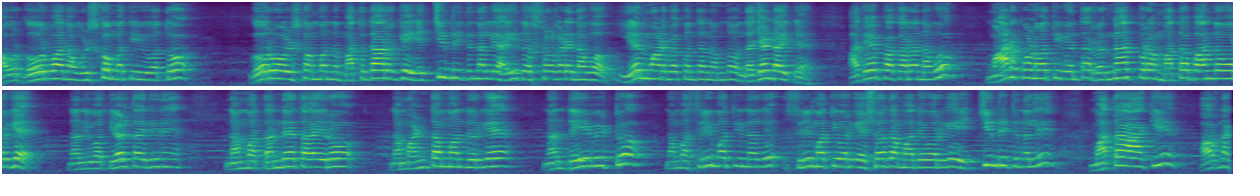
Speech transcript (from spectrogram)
ಅವ್ರ ಗೌರವ ನಾವು ಉಳಿಸ್ಕೊಂಬತ್ತೀವಿ ಇವತ್ತು. ಗೌರವ ಉಳಿಸ್ಕೊಂಬಂದು ಮತದಾರರಿಗೆ ಹೆಚ್ಚಿನ ರೀತಿಯಲ್ಲಿ ಐದು ವರ್ಷದೊಳಗಡೆ ನಾವು ಏನು ಮಾಡಬೇಕು ಅಂತ ನಮ್ಮದು ಒಂದು ಅಜೆಂಡಾ ಐತೆ. ಅದೇ ಪ್ರಕಾರ ನಾವು ಮಾಡ್ಕೊಂಡು ಹೋಗ್ತೀವಿ ಅಂತ ರಂಗನಾಥ್ಪುರ ಮತ ಬಾಂಧವರಿಗೆ ನಾನು ಇವತ್ತು ಹೇಳ್ತಾ ಇದ್ದೀನಿ. ನಮ್ಮ ತಂದೆ ತಾಯಿರು, ನಮ್ಮ ಅಣ್ಣ ತಮ್ಮಂದಿರಿಗೆ ನಾನು ದಯವಿಟ್ಟು ನಮ್ಮ ಶ್ರೀಮತಿನಲ್ಲಿ, ಶ್ರೀಮತಿಯವರಿಗೆ, ಯಶೋಧ ಮಾದೇವರಿಗೆ ಹೆಚ್ಚಿನ ರೀತಿಯಲ್ಲಿ ಮತ ಹಾಕಿ ಅವ್ರನ್ನ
